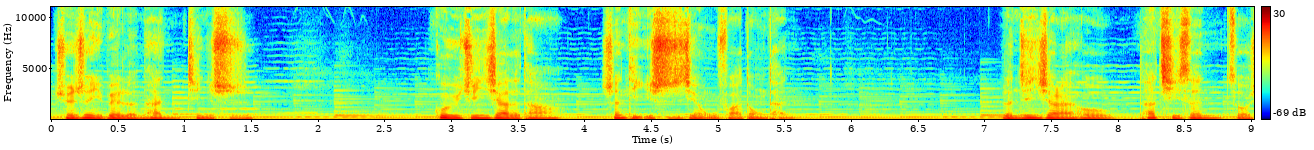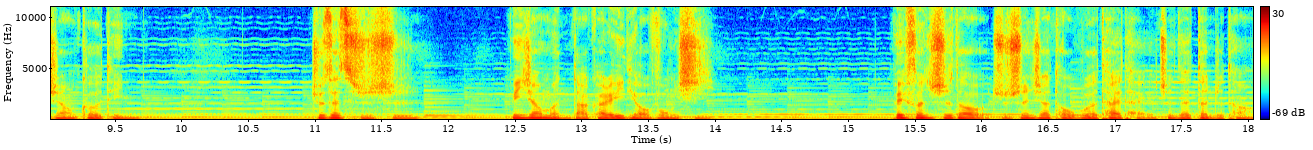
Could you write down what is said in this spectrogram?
全身已被冷汗浸湿，过于惊吓的他，身体一时之间无法动弹。冷静下来后，他起身走向客厅。就在此时，冰箱门打开了一条缝隙，被分尸到只剩下头部的太太正在瞪着他。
